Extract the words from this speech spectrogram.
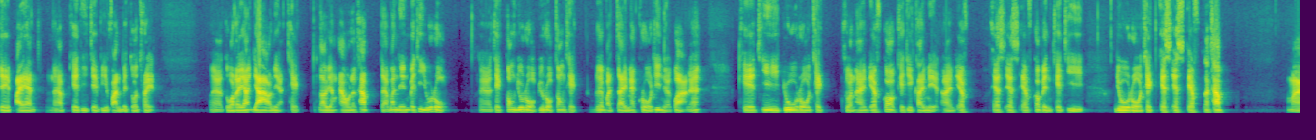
Japan นะครับ KT JP Fund เป็นตัวเทรด ตัวระยะยาวเนี่ยเทคเรายังเอานะครับ แต่ว่าเน้นไปที่ยุโรปอ่าเทคต้องยุโรปยุโรปต้องเทคด้วยปัจจัยแมกโรที่เหนือกว่านะ KT Euro Tech ส่วน IMF ก็ KT Climate IMF SSF ก็เป็น KT Euro Tech SSF นะครับ มา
